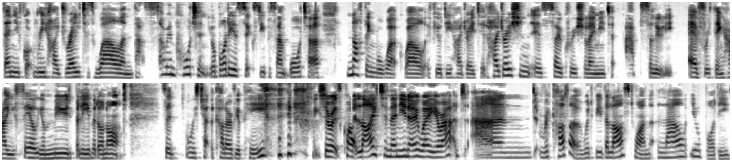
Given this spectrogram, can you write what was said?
Then you've got rehydrate as well. And that's so important. Your body is 60% water. Nothing will work well if you're dehydrated. Hydration is so crucial, Amy, to absolutely everything, how you feel, your mood, believe it or not. So always check the color of your pee. Make sure it's quite light and then you know where you're at. And recover would be the last one. Allow your body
